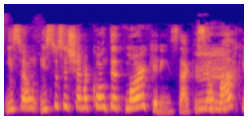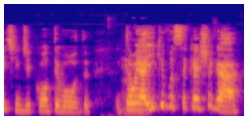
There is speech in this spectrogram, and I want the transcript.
Isso, é um, isso se chama content marketing, sabe? Isso uhum. é o marketing de conteúdo. Então uhum. é aí que você quer chegar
